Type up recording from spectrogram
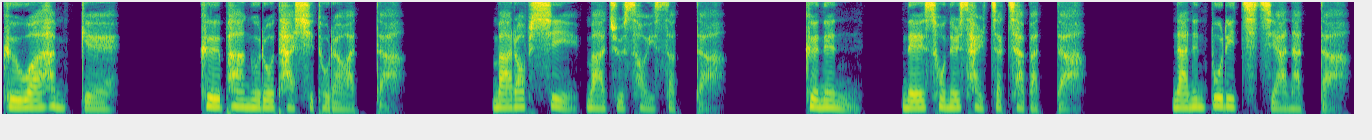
그와 함께 그 방으로 다시 돌아왔다. 말없이 마주 서 있었다. 그는 내 손을 살짝 잡았다. 나는 뿌리치지 않았다.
